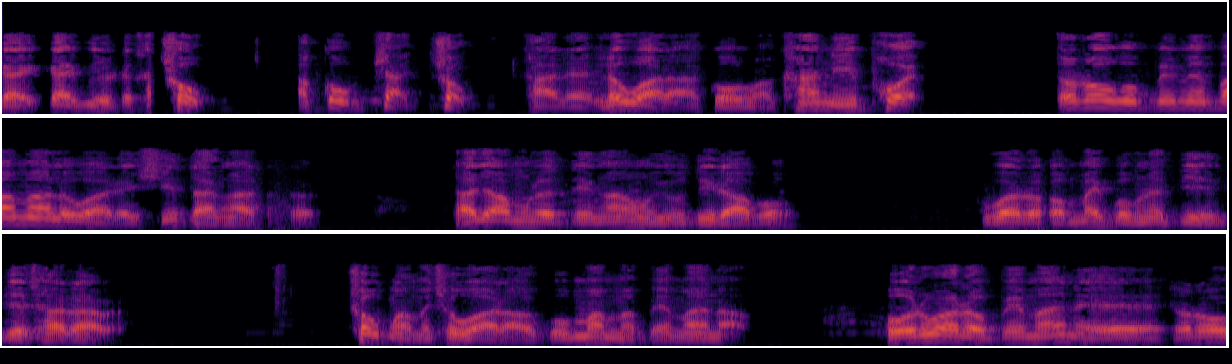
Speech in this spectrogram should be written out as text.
ကြိုက်ကြိုက်ပြီးတော့တခါချုပ်အကုန်ဖြတ်ချုပ်ခါလဲလောက်ရတာအကုန်အခန်းကြီးဖွဲ့ တော်တော်ကိုပင်ပင်ပန်းပန်းလောက်ရတယ်ရှေ့တန်ကတော့ဒါကြောင့်မလို့သင်္ကန်းကိုယူသေးတာပေါ့ခုကတော့မိုက်ပုံနဲ့ပြင်ပြစ်ထားတာပဲချုပ်မှမချုပ်ရတာကိုမှမပင်ပန်းတာဟိုတော့ကတော့ပင်ပန်းတယ်တော်တော်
